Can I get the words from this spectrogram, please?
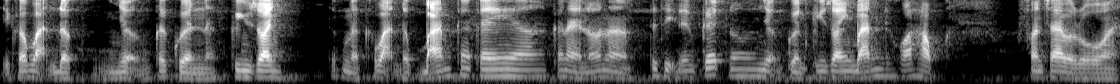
thì các bạn được nhượng cái quyền à, kinh doanh. Tức là các bạn được bán cái cái cái này nó là tiếp thị liên kết nó nhượng quyền kinh doanh bán cái khóa học franchise pro này.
